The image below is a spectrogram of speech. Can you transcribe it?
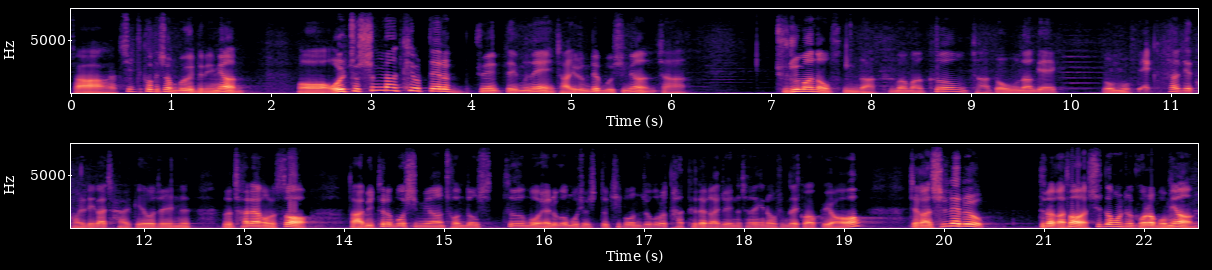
자 시트 컨디션 보여드리면 어, 얼추 10만 킬로대를 주행했기 때문에 자 이런 데 보시면 자 주름 하나 없습니다. 그만큼 자 너무나게 너무 깨끗하게 관리가 잘 되어져 있는 그런 차량으로서 자 밑으로 보시면 전동 시트 뭐 에르고 모션 시트 기본적으로 다 들어가져 있는 차량이라고 보시면 될 것 같고요. 제가 실내를 들어가서 시동을 좀 걸어보면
